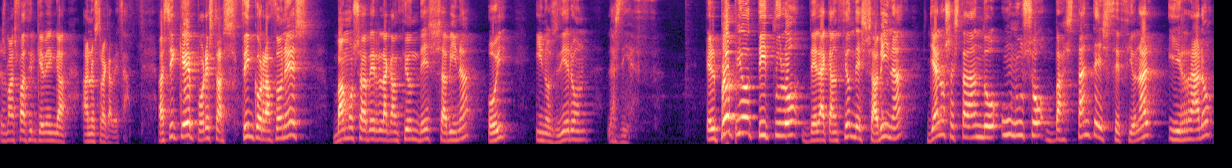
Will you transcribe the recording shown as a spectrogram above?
es más fácil que venga a nuestra cabeza. Así que, por estas cinco razones, vamos a ver la canción de Sabina hoy, y nos dieron las diez. El propio título de la canción de Sabina ya nos está dando un uso bastante excepcional y raro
